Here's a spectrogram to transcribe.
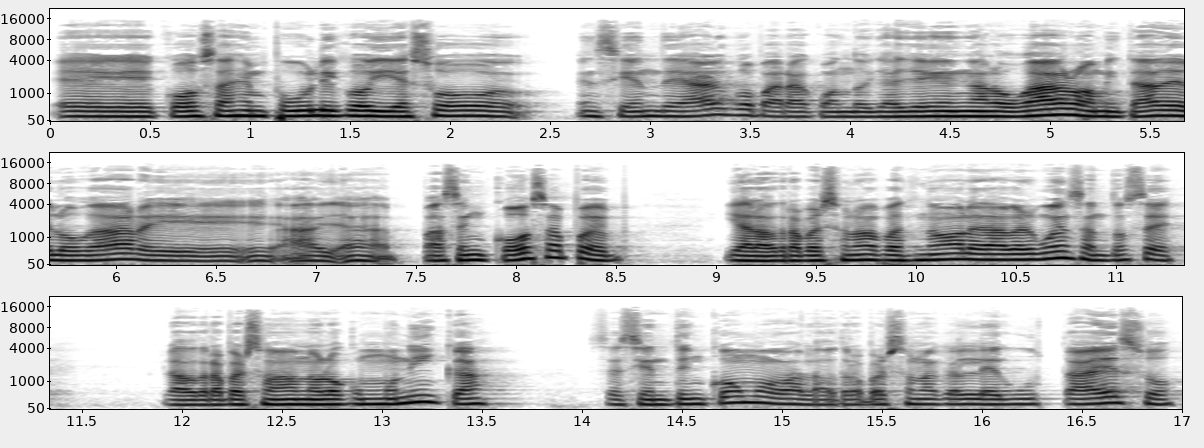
eh, cosas en público y eso enciende algo para cuando ya lleguen al hogar o a mitad del hogar eh, pasen cosas, pues, y a la otra persona pues no le da vergüenza, entonces la otra persona no lo comunica, se siente incómoda, a la otra persona que le gusta eso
